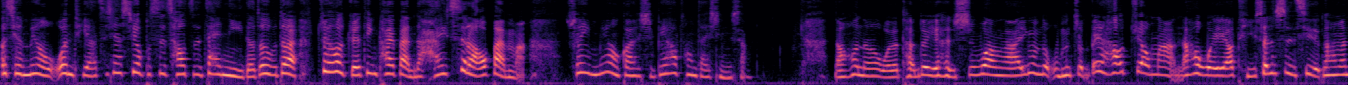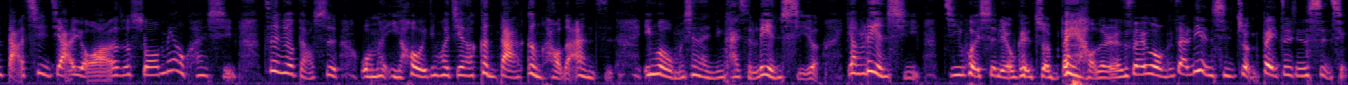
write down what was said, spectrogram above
而且没有问题啊，这件事又不是超支在你的，对不对？最后决定拍板的还是老板嘛，所以没有关系，不要放在心上。”然后呢，我的团队也很失望啊，因为我们准备了好久嘛。然后我也要提升士气的跟他们打气加油啊，就说没有关系，这就表示我们以后一定会接到更大更好的案子，因为我们现在已经开始练习了。要练习，机会是留给准备好的人，所以我们在练习准备这件事情。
